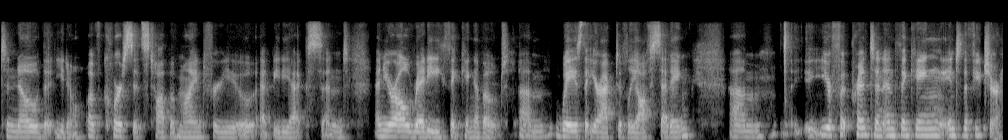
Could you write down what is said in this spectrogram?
to know that, you know, of course it's top of mind for you at BDX and, and you're already thinking about um, ways that you're actively offsetting um, your footprint and, and thinking into the future.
